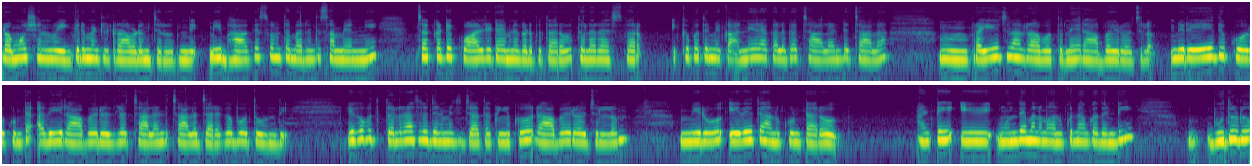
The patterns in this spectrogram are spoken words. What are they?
ప్రమోషన్లు ఇంక్రిమెంట్లు రావడం జరుగుతుంది. మీ భాగస్వామితో మరింత సమయాన్ని చక్కటి క్వాలిటీ టైంని గడుపుతారు తులరాశివారు ఇకపోతే మీకు అన్ని రకాలుగా చాలా అంటే చాలా ప్రయోజనాలు రాబోతున్నాయి రాబోయే రోజుల్లో. మీరు ఏది కోరుకుంటే అది రాబోయే రోజుల్లో చాలా అంటే చాలా జరగబోతూ ఉంది. ఇకపోతే తులరాశిలో జన్మించిన జాతకులకు రాబోయే రోజుల్లో మీరు ఏదైతే అనుకుంటారో అంటే ఈ ముందే మనం అనుకున్నాం కదండి బుధుడు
